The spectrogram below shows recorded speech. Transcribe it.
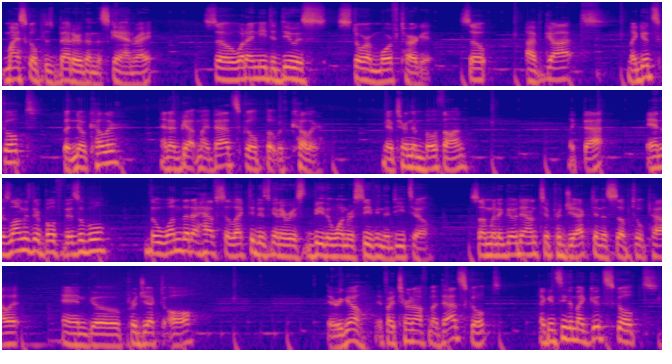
my sculpt is better than the scan, right? So what I need to do is store a morph target. So I've got my good sculpt, but no color, and I've got my bad sculpt, but with color. Gonna turn them both on, like that. And as long as they're both visible, the one that I have selected is gonna be the one receiving the detail. So I'm gonna go down to project in the subtool palette and go project all. There we go. If I turn off my bad sculpt, I can see that my good sculpt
